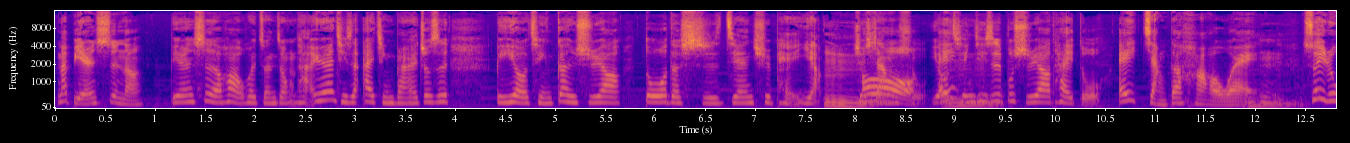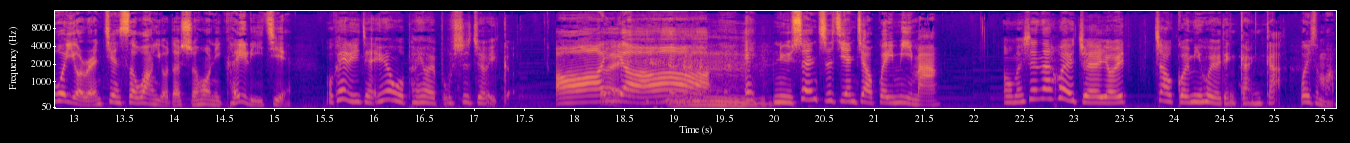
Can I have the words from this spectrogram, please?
那别人是呢？别人是的话，我会尊重他，因为其实爱情本来就是比友情更需要多的时间去培养、嗯、去相处。友情其实不需要太多。哎，讲得好哎。嗯。所以如果有人见色忘友的时候，你可以理解。我可以理解，因为我朋友也不是只有一个。哦哟，哎，女生之间叫闺蜜吗？我们现在会觉得有一叫闺蜜会有点尴尬，为什么？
